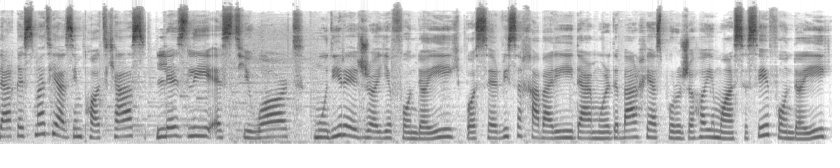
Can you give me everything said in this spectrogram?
در قسمتی از این پادکست لزلی استیوارت مدیر اجرایی فونداییک با سرویس خبری در مورد برخی از پروژه های مؤسسه فونداییک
